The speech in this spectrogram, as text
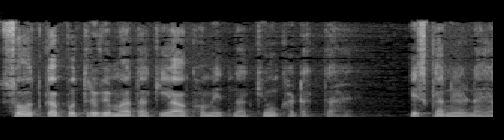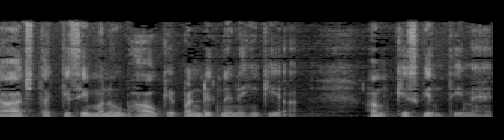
सौत का पुत्र विमाता की आँखों में इतना क्यों खटकता है? इसका निर्णय आज तक किसी मनोभाव के पंडित ने नहीं किया। हम किस गिनती में हैं?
